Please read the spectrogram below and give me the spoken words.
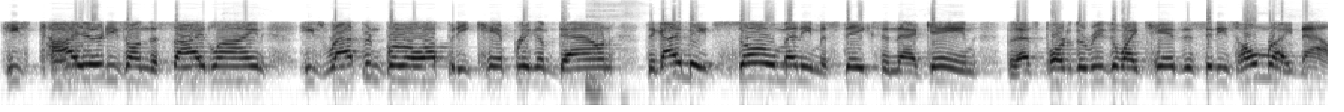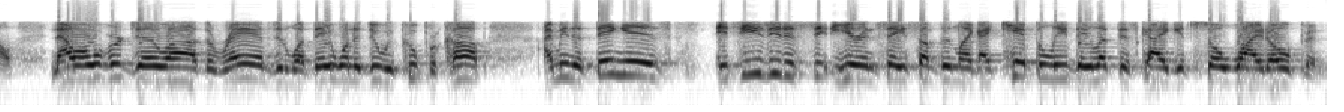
He's tired. He's on the sideline. He's wrapping Burrow up, but he can't bring him down. The guy made so many mistakes in that game, but that's part of the reason why Kansas City's home right now. Now over to uh, the Rams and what they want to do with Cooper Kupp. I mean, the thing is, it's easy to sit here and say something like, I can't believe they let this guy get so wide open.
